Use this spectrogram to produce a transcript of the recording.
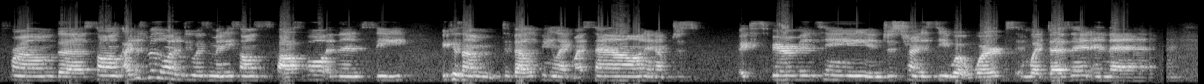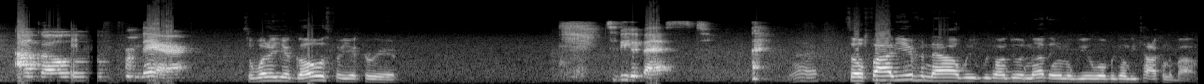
from the songs. I just really want to do as many songs as possible and then see because I'm developing like my sound and I'm just experimenting and just trying to see what works and what doesn't and then I'll go from there So what are your goals for your career? to be the best. All right. So five years from now, we, we're gonna do another interview. What we're gonna be talking about?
